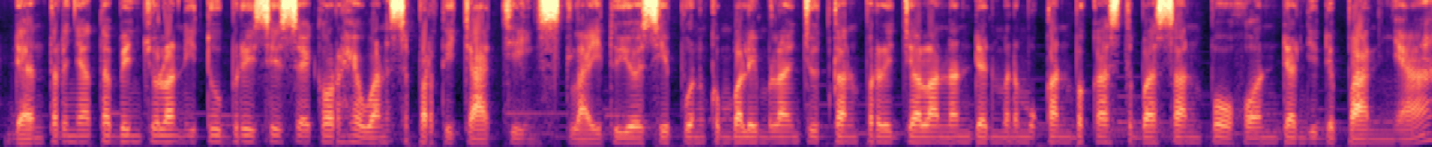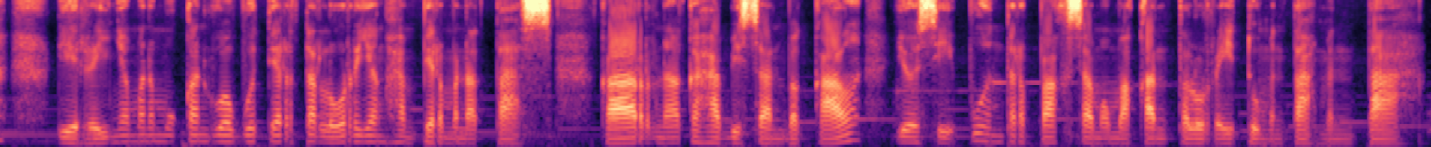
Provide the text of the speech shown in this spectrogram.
Dan ternyata benjolan itu berisi seekor hewan seperti cacing. Setelah itu Yosi pun kembali melanjutkan perjalanan dan menemukan bekas tebasan pohon dan di depannya dirinya menemukan dua butir telur yang hampir menetas. Karena kehabisan bekal, Yosi pun terpaksa memakan telur itu mentah-mentah.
